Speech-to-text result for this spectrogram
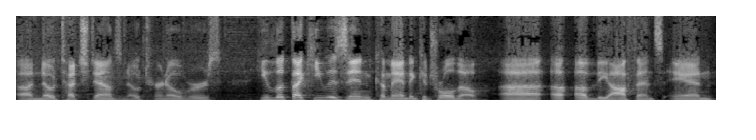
uh, no touchdowns, no turnovers. He looked like he was in command and control, though, uh, of the offense. And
